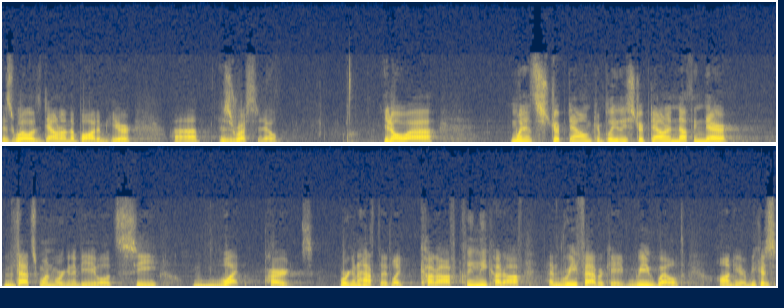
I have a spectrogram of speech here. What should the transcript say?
as well as down on the bottom here uh, is rusted out. You know, uh, when it's stripped down, completely stripped down and nothing there, that's when we're going to be able to see what parts we're going to have to like cut off, cleanly cut off, and refabricate, re-weld on here because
